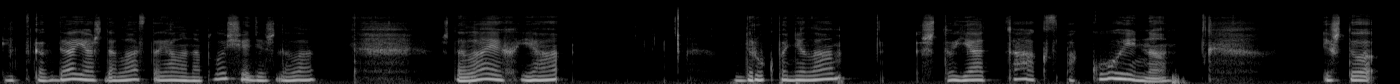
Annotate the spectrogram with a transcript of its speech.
И когда я ждала, стояла на площади, ждала, ждала их, я вдруг поняла, что я так спокойна, и что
